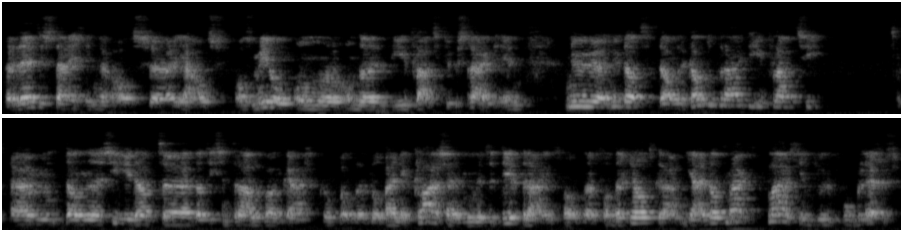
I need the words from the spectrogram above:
rentestijgingen als, uh, ja, als, als middel om, uh, om de, die inflatie te bestrijden. En nu, uh, nu dat de andere kant op draait, die inflatie, um, dan zie je dat, dat die centrale banken eigenlijk ook wel, wel bijna klaar zijn met het dichtdraaien van, van de geldkraan. Ja, en dat maakt het plaatje natuurlijk voor beleggers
